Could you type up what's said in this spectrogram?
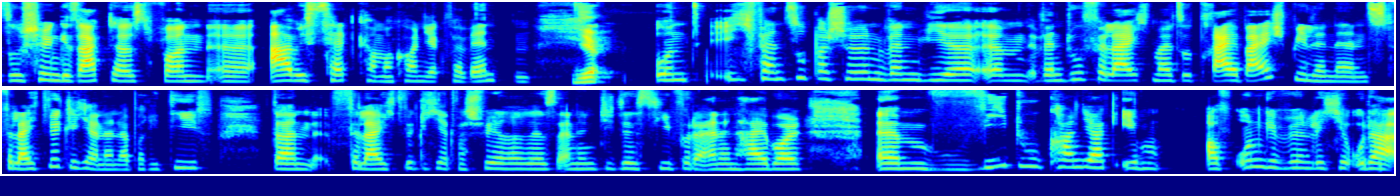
so schön gesagt hast, von äh, A bis Z kann man Cognac verwenden. Ja, Und ich fände es super schön, wenn wir, ähm, wenn du vielleicht mal so drei Beispiele nennst, vielleicht wirklich einen Aperitif, dann vielleicht wirklich etwas Schwereres, einen Digestiv oder einen Highball, ähm, wie du Cognac eben auf ungewöhnliche oder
